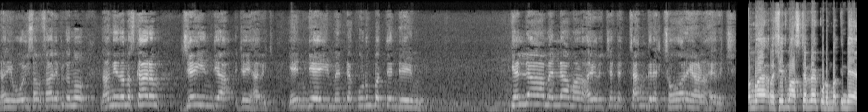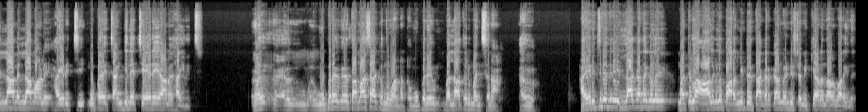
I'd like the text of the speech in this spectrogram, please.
ഞാൻ ഈ വോയിസ് അവസാനിപ്പിക്കുന്നു. നന്ദി നമസ്കാരം. ജയ് ഇന്ത്യ ജയ് ഹരിജ് എന്റെയും എന്റെ കുടുംബത്തിന്റെയും എല്ലാം എല്ലാമാണ് ഹൈറിച്ച്. എന്റെ ചങ്കിലെ ചോരയാണ് ഹൈറിച്ച്. നമ്മളെ റഷീദ് മാസ്റ്ററുടെ കുടുംബത്തിന്റെ എല്ലാം എല്ലാമാണ് ഹൈറിച്ച്. മുമ്പേ ചങ്കിലെ ചേരയാണ് ഹൈറിച്ച്. മൂപ്പരെ തമാശാക്കുന്നു വേണ്ടട്ടോ. മൂപ്പര് വല്ലാത്തൊരു മനുഷ്യനാണ്. ഹൈറിച്ചിനെതിരെ എല്ലാ കഥകൾ മറ്റുള്ള ആളുകൾ പറഞ്ഞിട്ട് തകർക്കാൻ വേണ്ടി ശ്രമിക്കുകയാണെന്നാണ് പറയുന്നത്.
